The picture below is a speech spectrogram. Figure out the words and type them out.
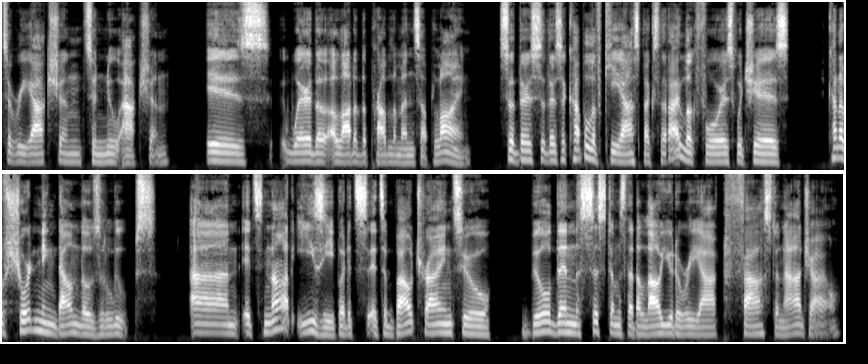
to reaction to new action is where the, a lot of the problem ends up lying. So there's there's a couple of key aspects that I look for is which is kind of shortening down those loops. And it's not easy, but it's it's about trying to build in the systems that allow you to react fast and agile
